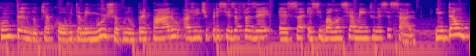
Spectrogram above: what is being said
contando que a couve também murcha no preparo, a gente precisa fazer essa, esse balanceamento necessário. Então,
